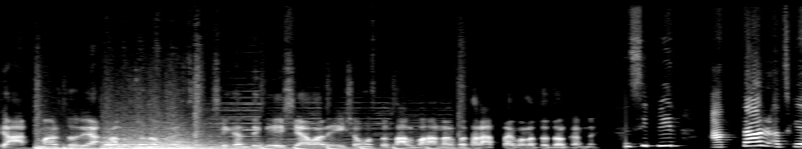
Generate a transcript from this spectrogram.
আট মাস ধরে আলোচনা হয়েছে সেখান থেকে এসে আবার এই সমস্ত তাল বাহানার কথা রাস্তায় বলার তো দরকার নেই। এনসিপির আক্তার আজকে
